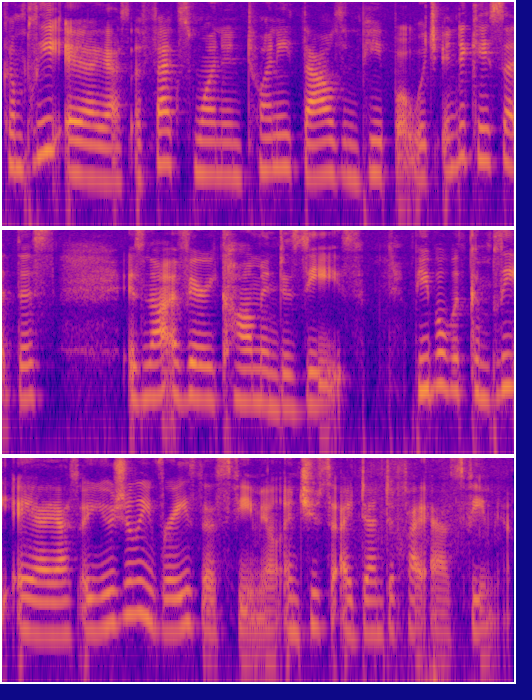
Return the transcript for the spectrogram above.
Complete AIS affects 1 in 20,000 people, which indicates that this is not a very common disease. People with complete AIS are usually raised as female and choose to identify as female.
